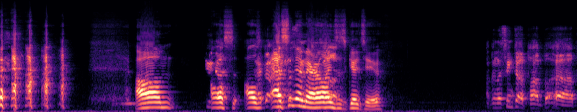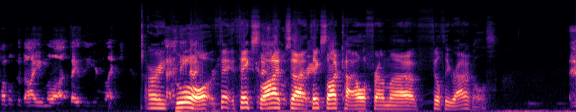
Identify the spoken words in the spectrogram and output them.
Um, got- also, also S and M Airlines is good too. I've been listening to Pump uh, Pump Up the Valuum a lot lately, and like, All right, I cool. Th- thanks a lot. Uh, thanks a lot, Kyle from uh, Filthy Radicals.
